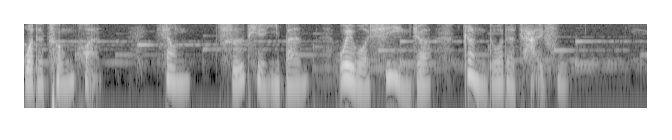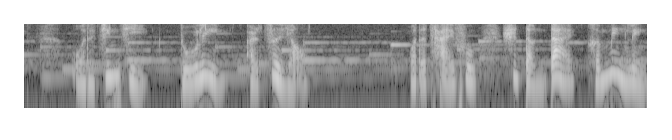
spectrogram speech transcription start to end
我的存款像磁铁一般。为我吸引着更多的财富，我的经济独立而自由，我的财富是等待和命令，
